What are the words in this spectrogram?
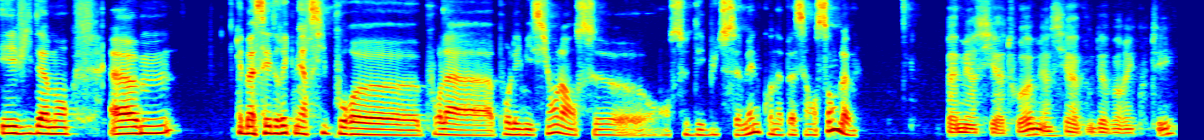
évidemment. Eh ben Cédric, merci pour, pour, la, pour l'émission, là, en ce, en ce début de semaine qu'on a passé ensemble. Bah, merci à toi, merci à vous d'avoir écouté.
